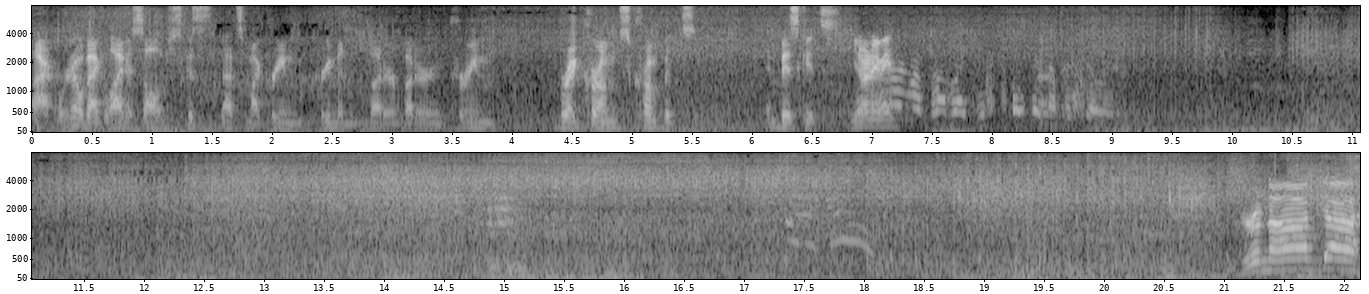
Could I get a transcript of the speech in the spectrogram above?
Alright, we're gonna go back light assault just because that's my cream cream and butter, butter and cream, breadcrumbs, crumpets, and biscuits. You know what I mean? Granada!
